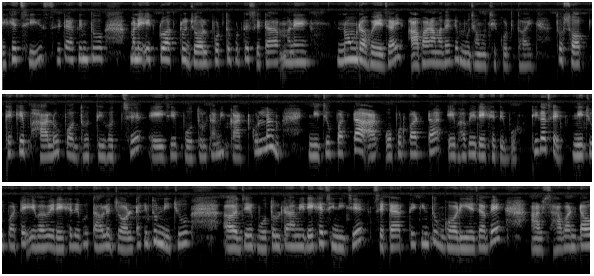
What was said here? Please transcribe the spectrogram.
রেখেছি, সেটা কিন্তু মানে একটু একটু জল পড়তে পড়তে সেটা মানে নোংরা হয়ে যায়, আবার আমাদেরকে মুছামুছি করতে হয়। তো সব থেকে ভালো পদ্ধতি হচ্ছে এই যে বোতলটা আমি কাট করলাম, নিচু পাটটা আর ওপর পাটটা এভাবে রেখে দেব, ঠিক আছে? নিচু পাটে এভাবে রেখে দেব, তাহলে জলটা কিন্তু নিচু যে বোতলটা আমি রেখেছি নিচে, সেটাতে কিন্তু গড়িয়ে যাবে, আর সাবানটাও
